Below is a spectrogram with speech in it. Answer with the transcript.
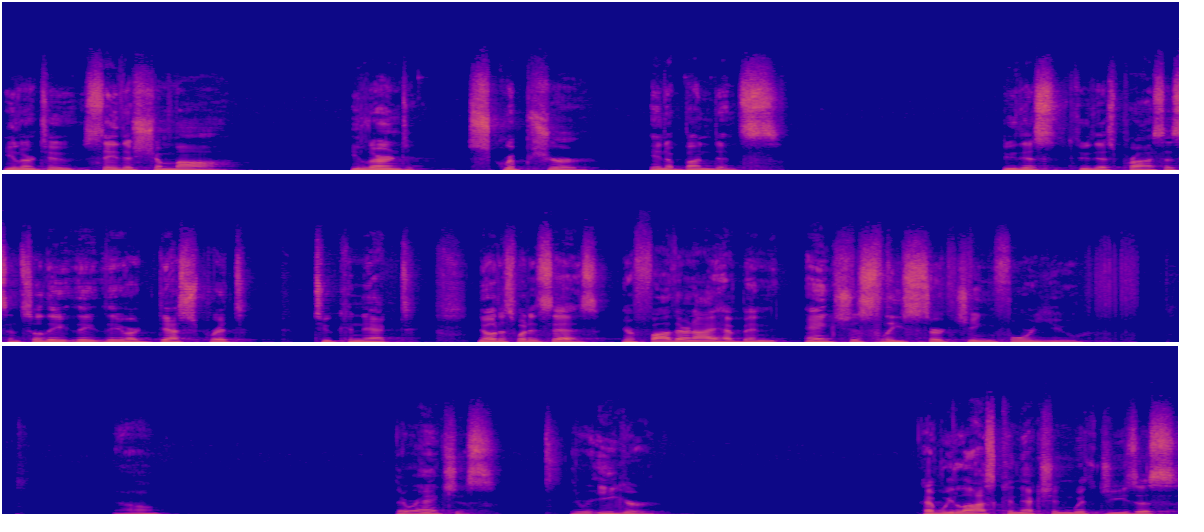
He learned to say the Shema. He learned scripture in abundance through this, through this process. And so they, they, they are desperate to connect. Notice what it says Your father and I have been anxiously searching for you. Know? They were anxious, they were eager. Have we lost connection with Jesus?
